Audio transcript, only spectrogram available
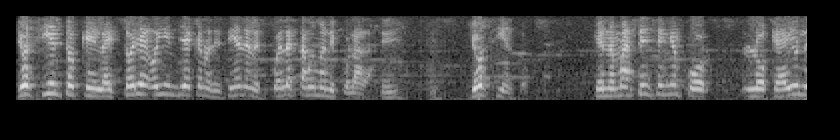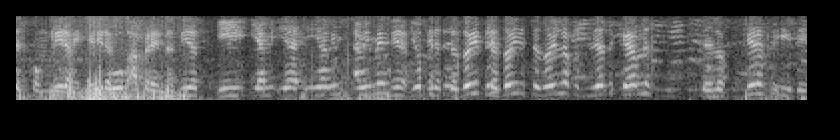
yo siento que la historia hoy en día que nos enseñan en la escuela está muy manipulada. Sí. Yo siento que nomás te enseñan por lo que a ellos les conviene, Mira, que mira. tú aprendas. Mira, Y, y, a, mí, y, a, y a mí, a mí me... Mira, yo pensé- te doy, sí, te doy, te doy la facilidad de que hables de lo que quieras y de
